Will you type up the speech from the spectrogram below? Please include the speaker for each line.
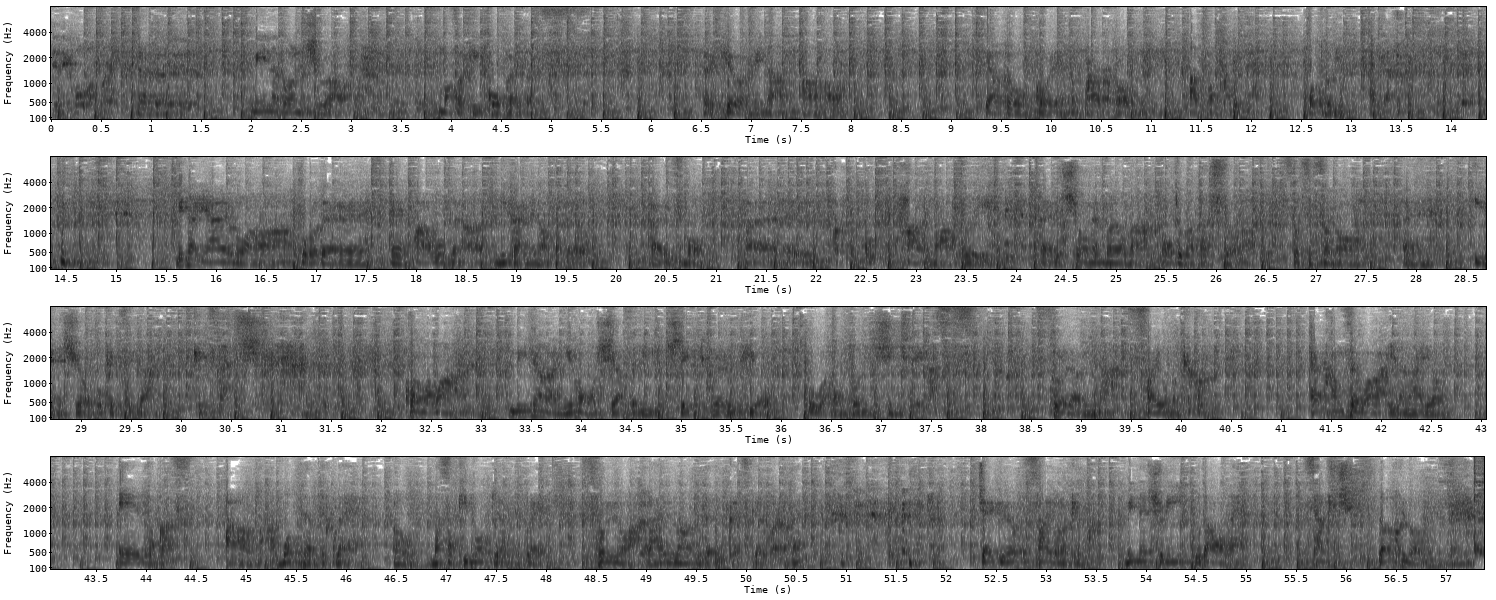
Speaker 1: 出てこうわこれ
Speaker 2: みんなこんにちは。まさきこうへいです。今日はみんなあのヤマトコリアのパワーボールに集まって本当にありがとうみんなに会えるのはこれで、えーパワーボールが2回目なんだけど、えーいつも、えーハートの熱い、えー少年のような大人たちとそしてその、えー遺伝子を受け継いだこのままみんなが日本を幸せにしていってくれる日を僕は本当に信じています。それではみんな最後の曲。え完成はいらないよ A とか R とかもっとやってくれ。おまさきもっとやってくれ。そういうのはライブの後で受け付けるからね。じゃあいくよ。最後の曲。みんな一緒に歌おうね。サンキチロックロール。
